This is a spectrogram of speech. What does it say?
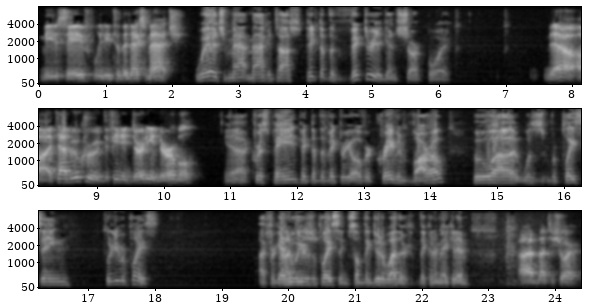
made a save, leading to the next match. which Matt McIntosh picked up the victory against Shark Boy. Yeah, uh, Taboo Crew defeated Dirty and Durable. Yeah, Chris Payne picked up the victory over Craven Varro, who uh, was replacing. Who did he replace? I forget who he was replacing. Something due to weather. They couldn't make it in. I'm not too sure.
